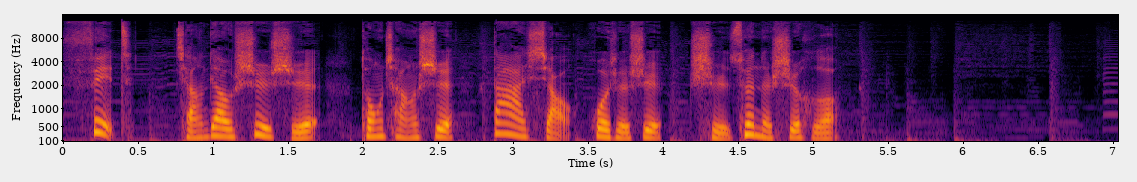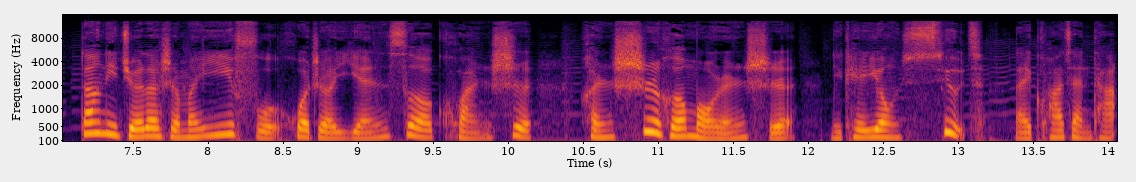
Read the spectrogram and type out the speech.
fit 强调事实，通常是大小或者是尺寸的适合。当你觉得什么衣服或者颜色、款式很适合某人时，你可以用 suit 来夸赞他。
